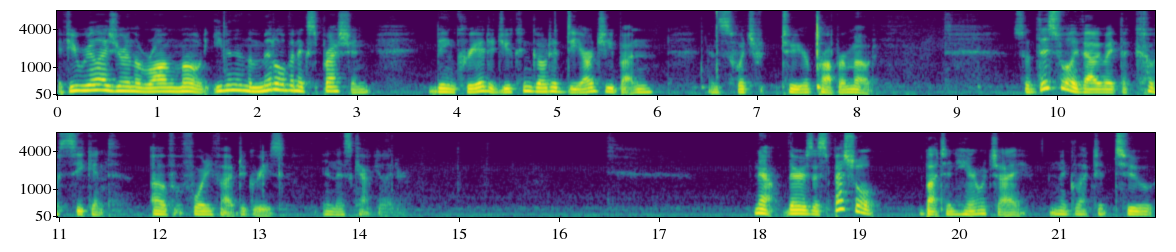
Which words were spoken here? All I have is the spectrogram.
If you realize you're in the wrong mode, even in the middle of an expression being created, you can go to DRG button and switch to your proper mode. So this will evaluate the cosecant of 45 degrees in this calculator. Now, there is a special button here, which I neglected to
